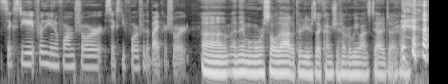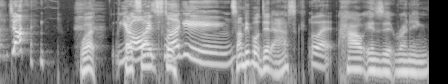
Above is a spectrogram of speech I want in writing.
68 for the uniform short, 64 for the biker short. Um, and then when we're sold out at 30 years.com, you should have a we want static.com. What? you're always still- plugging. Some people did ask, What? how is it running?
